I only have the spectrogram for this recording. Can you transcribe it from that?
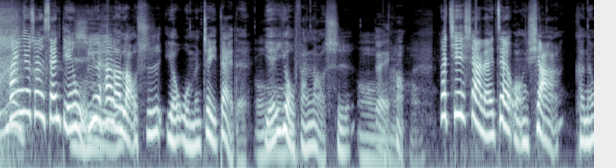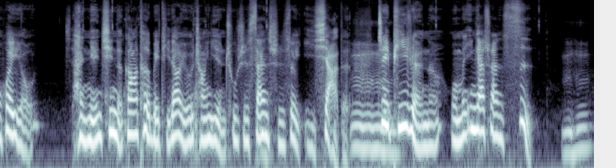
他应该算三点五，因为他的老师有我们这一代的，也有樊老师，对，好，那接下来再往下，可能会有很年轻的，刚刚特别提到有一场演出是三十岁以下的，这批人呢，我们应该算四，嗯哼，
